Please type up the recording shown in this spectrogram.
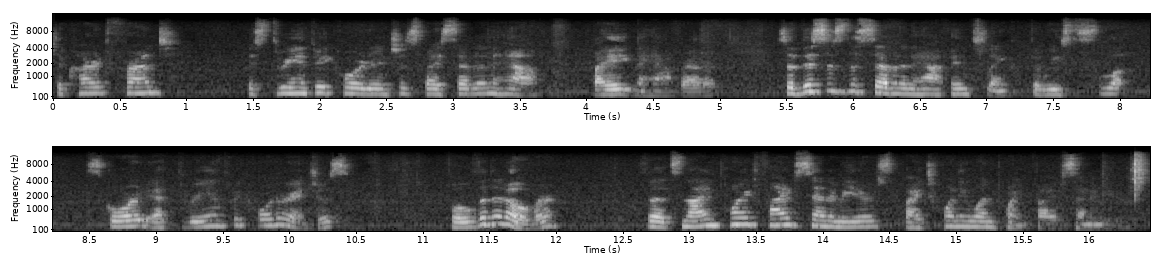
The card front is three and three quarter inches by seven and a half, by eight and a half rather. So this is the seven and a half inch length that we scored at three and three quarter inches. Folded it over. So that's 9.5 centimeters by 21.5 centimeters.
